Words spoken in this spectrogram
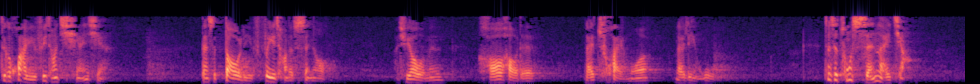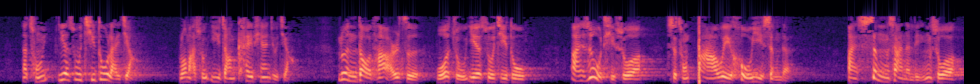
这个话语非常浅显，但是道理非常的深奥，需要我们好好的。来揣摩，来领悟，这是从神来讲。那从耶稣基督来讲，《罗马书》一章开篇就讲：论到他儿子，我主耶稣基督，按肉体说是从大卫后裔生的；按圣善的灵说，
